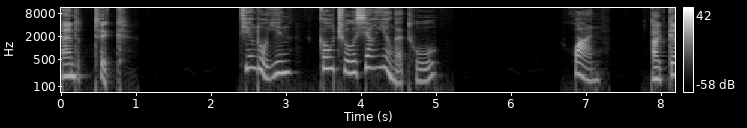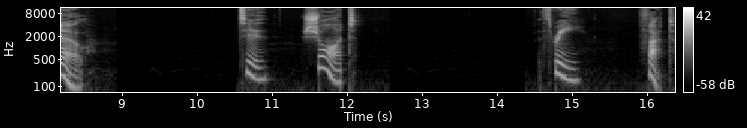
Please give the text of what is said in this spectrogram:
and tick. 听录音，勾出相应的图。One, A girl. two, short. Three, Fat.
